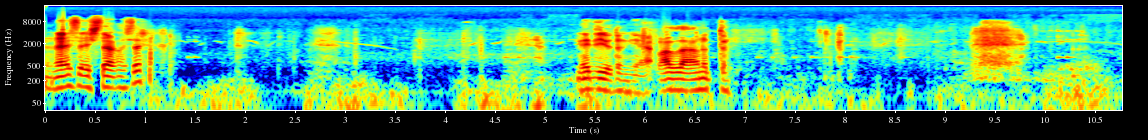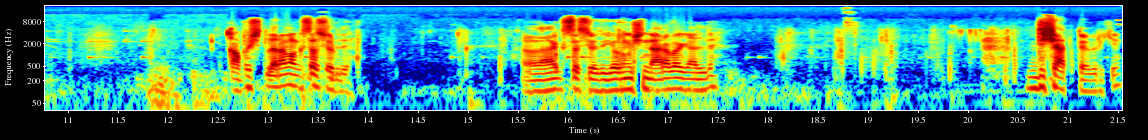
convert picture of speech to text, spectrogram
Neyse işte arkadaşlar. Ne diyordum ya? Vallahi unuttum. Kapıştılar ama kısa sürdü. Vallahi kısa sürdü. Yolun içinde araba geldi. Diş attı öbürki.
